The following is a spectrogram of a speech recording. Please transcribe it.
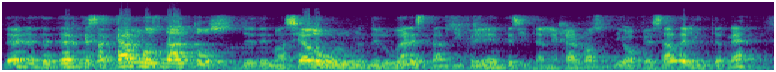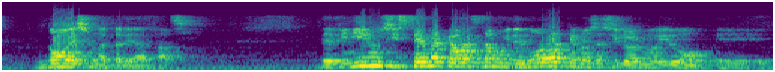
deben entender que sacar los datos de demasiado volumen de lugares tan diferentes y tan lejanos, digo, a pesar del Internet, no es una tarea fácil. Definir un sistema que ahora está muy de moda, que no sé si lo han oído eh,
